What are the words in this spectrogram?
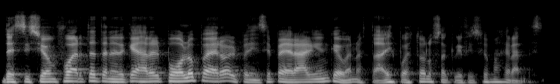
decisión fuerte tener que dejar el polo, pero el príncipe era alguien que, bueno, estaba dispuesto a los sacrificios más grandes.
